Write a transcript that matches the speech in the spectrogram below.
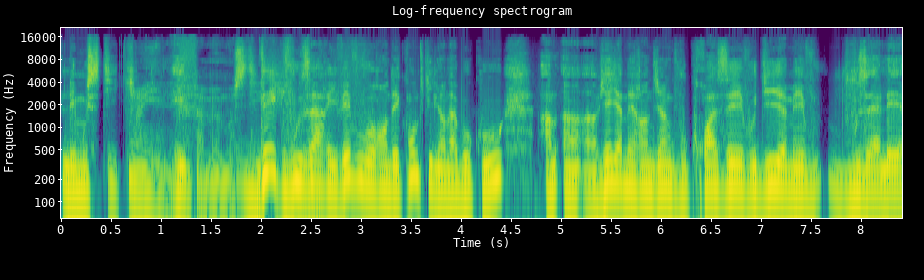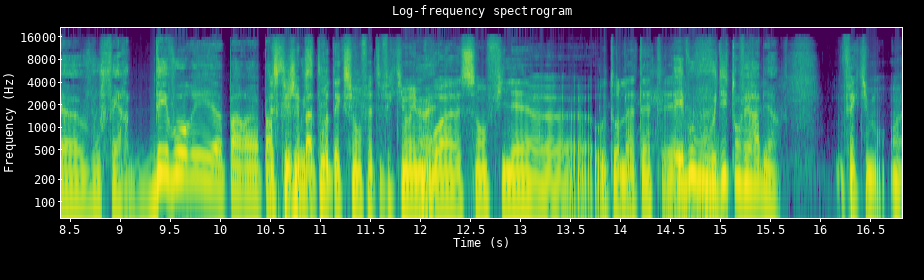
les moustiques. Oui, les fameux moustiques. Dès que vous arrivez, vous vous rendez compte qu'il y en a beaucoup. Un, un, vieil Amérindien que vous croisez vous dit mais vous, vous allez euh, vous faire dévorer euh, par, euh, par parce que j'ai pas de protection en fait. Effectivement, il me voit sans filet euh, autour de la tête. Et, et vous, vous vous dites on verra bien. Effectivement. Ouais.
